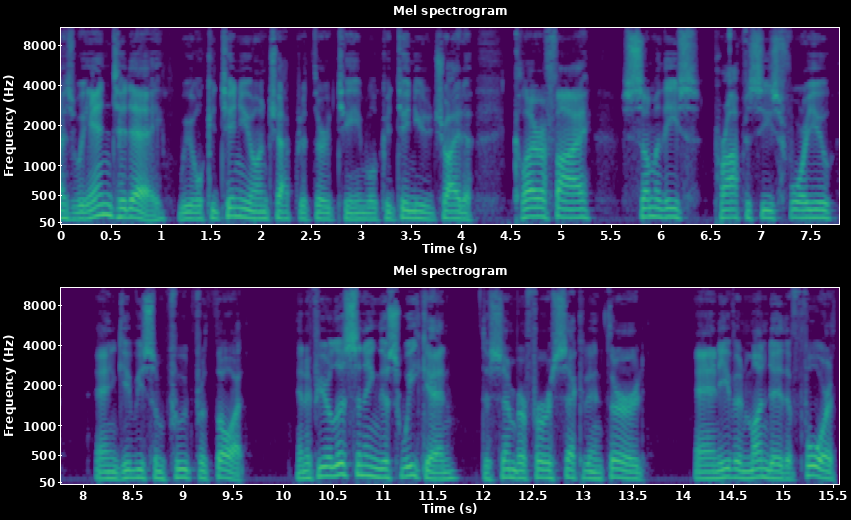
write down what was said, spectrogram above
As we end today, we will continue on chapter 13. We'll continue to try to clarify some of these prophecies for you and give you some food for thought. And if you're listening this weekend, December 1st, 2nd, and 3rd, and even Monday the 4th,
